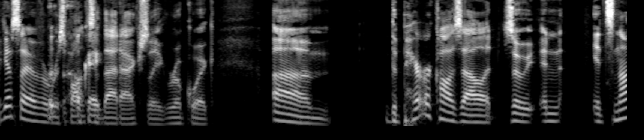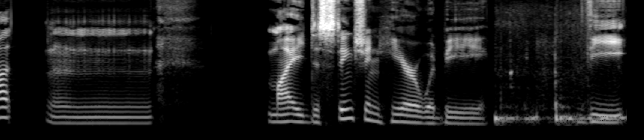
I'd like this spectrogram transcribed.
I guess I have a response okay. to that actually, real quick. Um, the paracausality. So, and it's not. Mm, my distinction here would be the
